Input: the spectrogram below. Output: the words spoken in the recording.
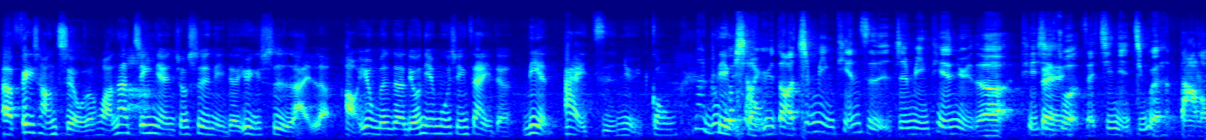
呃非常久的话，那今年就是你的运势来了。好，因为我们的流年木星在你的恋爱子女宫。那如果想遇到真命天子、真命天女的天蝎座，在今年机会很大喽。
